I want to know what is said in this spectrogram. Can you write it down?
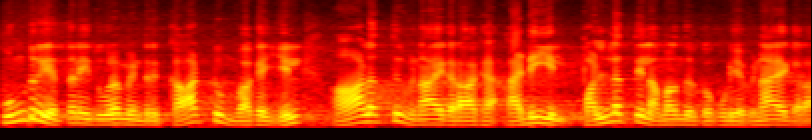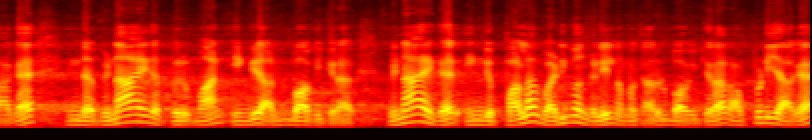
குன்று எத்தனை தூரம் என்று காட்டும் வகையில் ஆழத்து விநாயகராக அடியில் பள்ளத்தில் அமர்ந்திருக்கக்கூடிய விநாயகராக இந்த விநாயக பெருமான் இங்கு அருள்பாவிக்கிறார் விநாயகர் இங்கு பல வடிவங்களில் நமக்கு அருள்பாவிக்கிறார் அப்படியாக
